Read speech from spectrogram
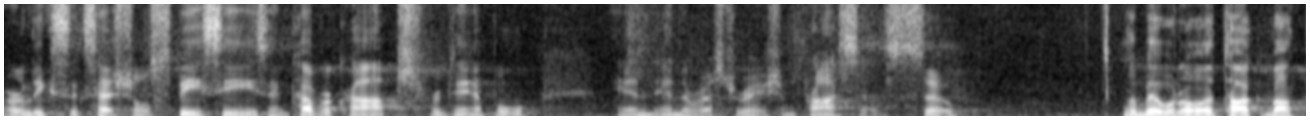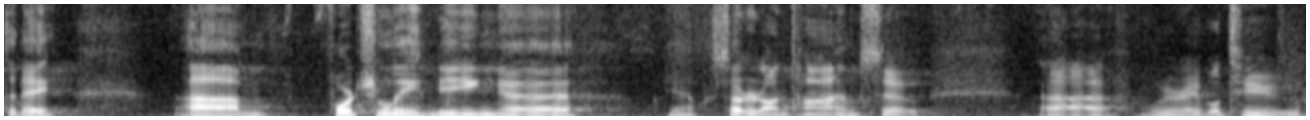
early successional species and cover crops, for example, in, in the restoration process. So a little bit what I want to talk about today. Um, fortunately, being uh, yeah, started on time, so uh, we were able to,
